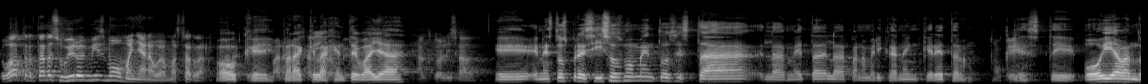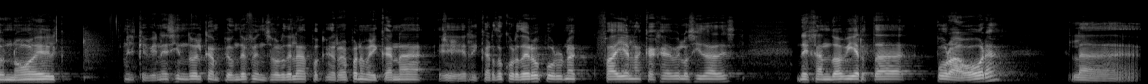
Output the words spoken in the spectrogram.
Lo voy a tratar de subir hoy mismo o mañana, voy a más tardar. Ok, para que, la gente vaya actualizado. Eh, en estos precisos momentos está la meta de la Panamericana en Querétaro. Okay. Este, hoy abandonó el, el que viene siendo el campeón defensor de la carrera panamericana, eh, Ricardo Cordero, por una falla en la caja de velocidades, dejando abierta por ahora la,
